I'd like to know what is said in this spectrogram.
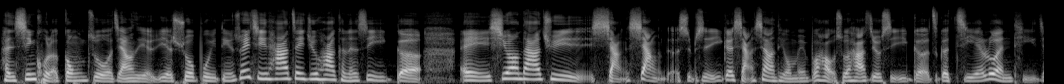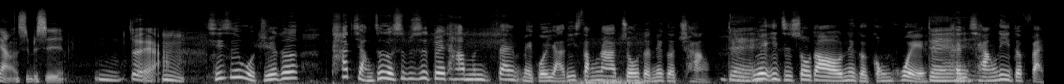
很辛苦的工作，这样子也也说不一定。所以其实他这句话可能是一个诶，希望大家去想象的，是不是一个想象题？我们也不好说，它就是一个这个结论题，这样是不是？嗯，对啊，嗯，其实我觉得他讲这个是不是对他们在美国亚利桑那州的那个厂，对，因为一直受到那个工会对。很强力的反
